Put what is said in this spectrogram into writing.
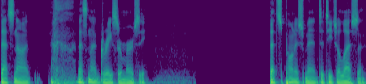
That's not that's not grace or mercy. That's punishment to teach a lesson,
